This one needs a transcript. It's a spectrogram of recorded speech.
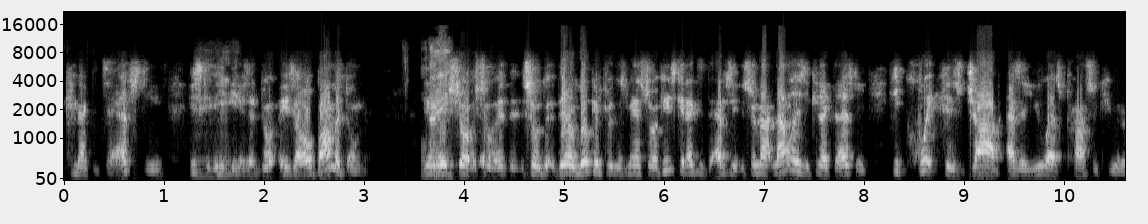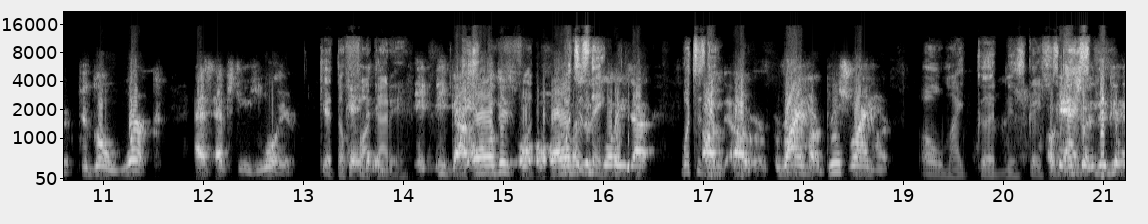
connected to Epstein, he's Mhm. he, he's a he's an Obama donor. You know, I mean? Okay. so so so they're looking for this man. So if he's connected to Epstein, so not, not only is he connected to Epstein, he quit his job as a U.S. prosecutor to go work as Epstein's lawyer. Get the Okay, fuck out of here. he, he got all his all, all What's of his his name? employees out. What's his Um, name? uh, Reinhart, Bruce Reinhart. Oh my goodness gracious. Okay, Guys, so the, the,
